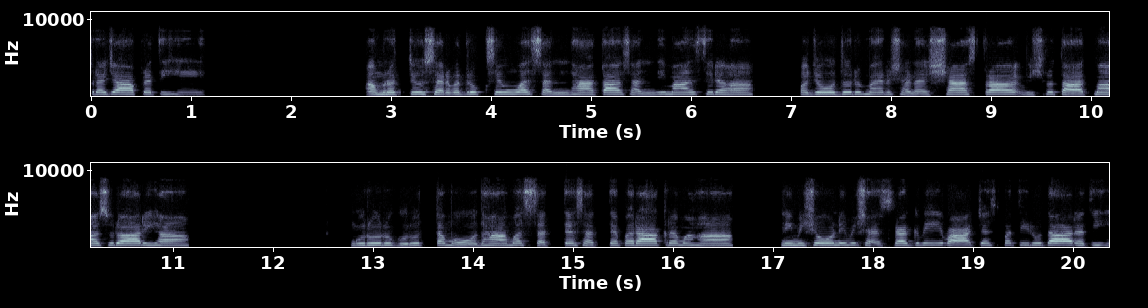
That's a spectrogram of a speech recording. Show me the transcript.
प्रजापतिः अमृत्यु सर्वदृक्सिंह सन्धाता सन्धिमान् स्थिरः अजोदुर्मर्षणः शास्त्रा विश्रुतात्मा सुरारिहा गुरुर्गुरुत्तमो धाम सत्य निमिषो निमिषस्रग्वी वाचस्पतिरुदारतिः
